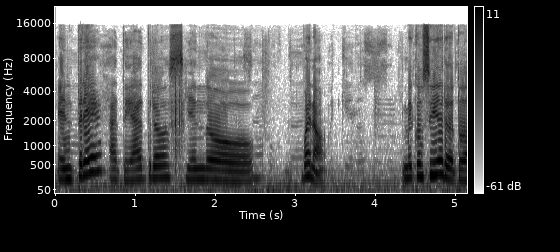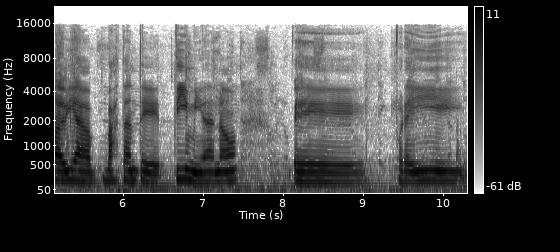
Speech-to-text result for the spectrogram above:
entré a teatro siendo, bueno, me considero todavía bastante tímida, ¿no? Eh, por ahí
